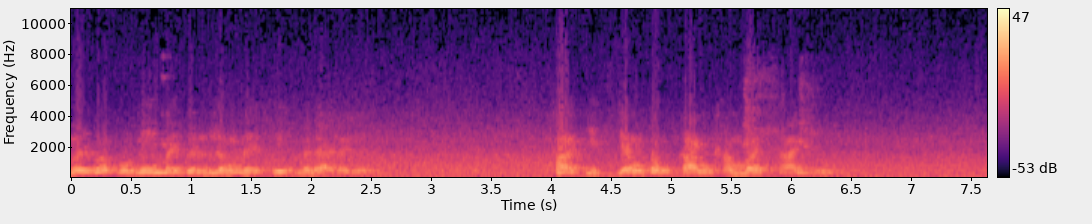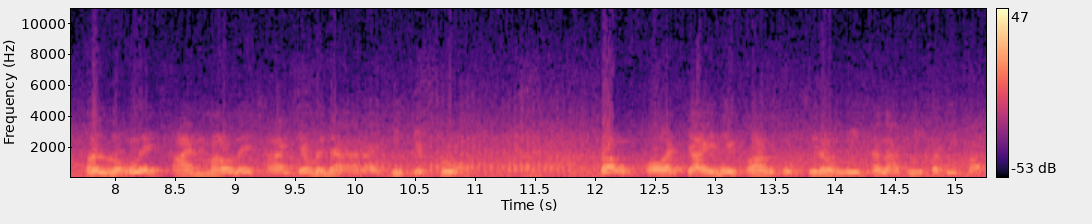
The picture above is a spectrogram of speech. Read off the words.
เลยว่าพวกนี้ไม่เป็นเรื่องเละเทะไม่ได้อะไรเลย ถ้าจิตยังต้องการคำว่าฌานอยู่ถ้าะหลงในฌานเมาในฌานจะไม่ได้อะไรจิตจะรุ่งต้องพอใจในความสุขที่เรามีขณะที่ปฏิบัติ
